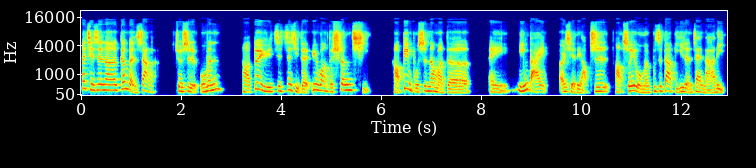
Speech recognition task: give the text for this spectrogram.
那其实呢，根本上啊，就是我们啊对于自自己的欲望的升起，啊，并不是那么的。哎，明白而且了知啊，所以我们不知道敌人在哪里，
